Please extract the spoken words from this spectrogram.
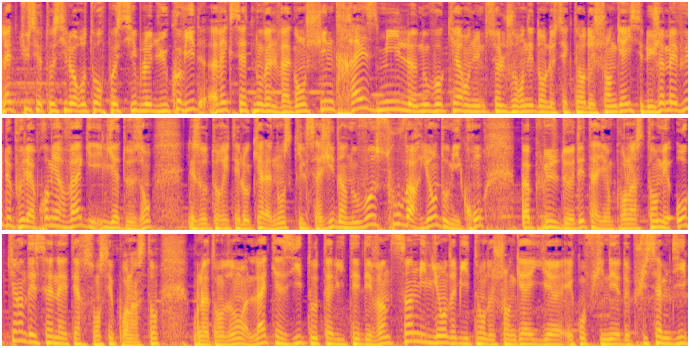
L'actu, c'est aussi le retour possible du Covid avec cette nouvelle vague en Chine. 13 000 nouveaux cas en une seule journée dans le secteur de Shanghai. C'est du jamais vu depuis la première vague il y a deux ans. Les autorités locales annoncent qu'il s'agit d'un nouveau sous-variant d'Omicron. Pas plus de détails hein, pour l'instant, mais aucun décès n'a été recensé pour l'instant. En attendant, la quasi-totalité des 25 millions d'habitants de Shanghai est confinée depuis samedi.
